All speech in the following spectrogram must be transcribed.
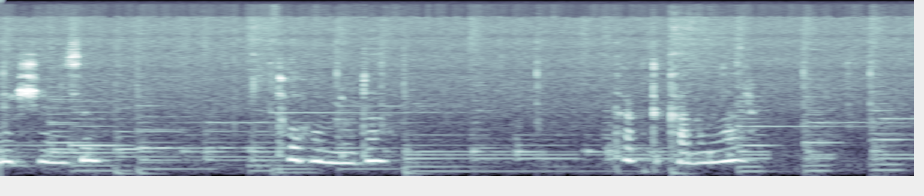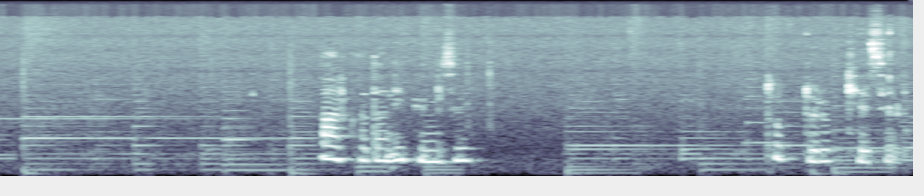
Menekşemizin tohumunu da taktık hanımlar. Arkadan ipimizi tutturup keselim.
